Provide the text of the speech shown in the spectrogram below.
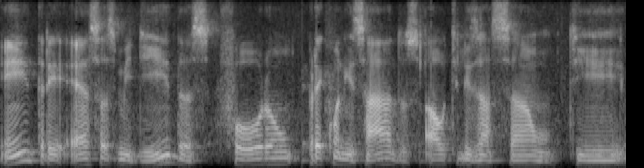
Entre essas medidas foram preconizados a utilização de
